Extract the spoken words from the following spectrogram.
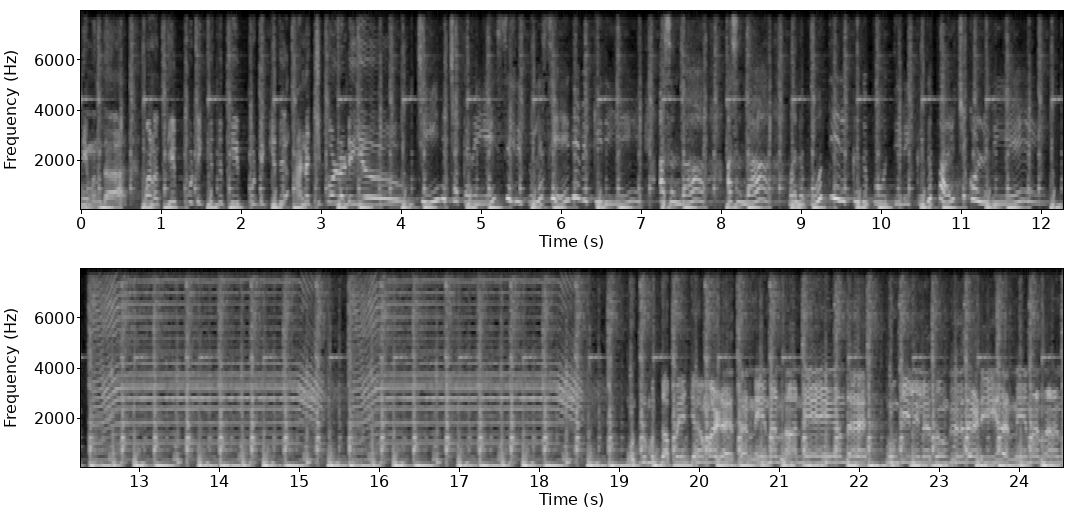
நிமிந்தா மனம் தீப்புட்டிக்குது தீப்புட்டிக்குது அணைச்சு கொள்ளடியோ சீனி சக்கரையே சிரிப்புல சேதி வைக்கிறியே. அசந்தா அசந்தா மன பூத்தி இருக்குது பூத்தி இருக்குது பறிச்சு கொள்ளுவியே. முத்து முத்தா பெஞ்ச மழை தன்னே நானே அந்த முகிலில தொங்குதடி தன்னே நானே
